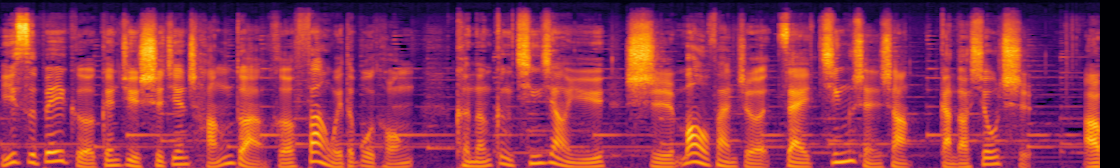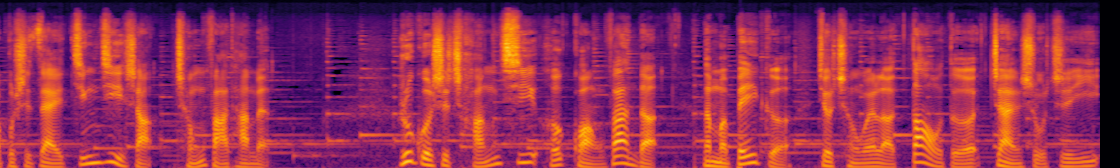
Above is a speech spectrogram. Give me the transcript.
一次杯葛根据时间长短和范围的不同，可能更倾向于使冒犯者在精神上感到羞耻，而不是在经济上惩罚他们。如果是长期和广泛的，那么杯葛就成为了道德战术之一。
